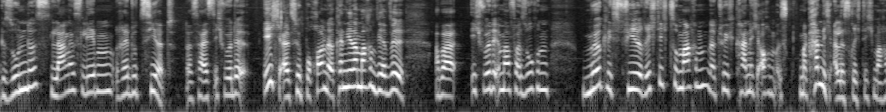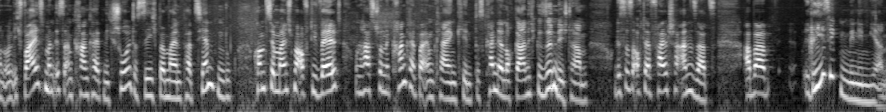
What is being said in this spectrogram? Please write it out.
gesundes, langes Leben reduziert. Das heißt, ich würde, ich als Hypochonder, kann jeder machen, wie er will, aber ich würde immer versuchen, möglichst viel richtig zu machen. Natürlich kann ich auch, es, man kann nicht alles richtig machen. Und ich weiß, man ist an Krankheit nicht schuld. Das sehe ich bei meinen Patienten. Du kommst ja manchmal auf die Welt und hast schon eine Krankheit bei einem kleinen Kind. Das kann ja noch gar nicht gesündigt haben. Und das ist auch der falsche Ansatz. Aber Risiken minimieren.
